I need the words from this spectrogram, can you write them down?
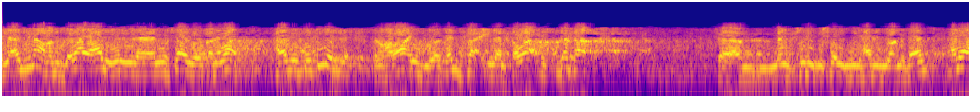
لأن معظم الدواعي هذه الوسائل والقنوات هذه كثير الغرائز وتدفع إلى الفواحش. دفع فمن ابتلي بشيء من هذا النوع مثلا عليه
